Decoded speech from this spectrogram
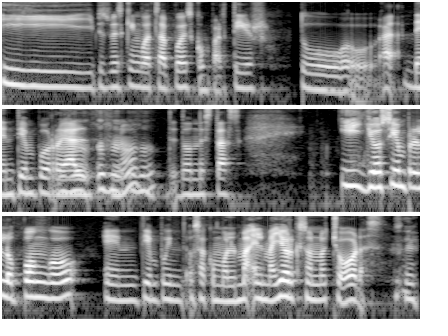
y pues ves que en WhatsApp puedes compartir tu de en tiempo real, uh -huh, ¿no? Uh -huh. De dónde estás. Y yo siempre lo pongo en tiempo, o sea, como el, ma el mayor, que son ocho horas. Sí.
